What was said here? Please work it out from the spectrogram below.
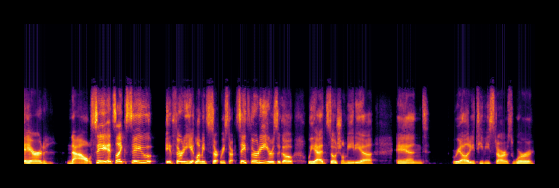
aired now, say it's like say it 30 years, let me start restart. Say 30 years ago we had social media and reality TV stars were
